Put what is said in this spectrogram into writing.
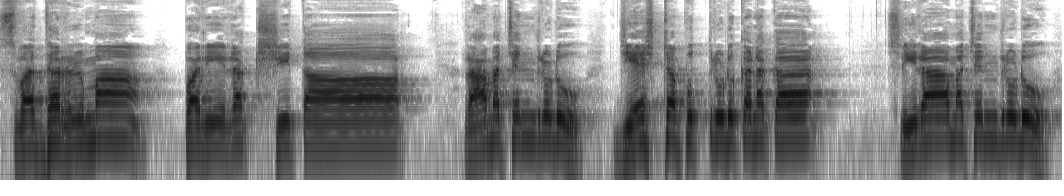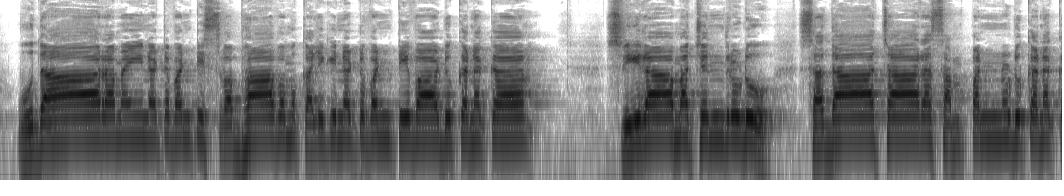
స్వధర్మ పరిరక్షిత. రామచంద్రుడు జ్యేష్ఠపుత్రుడు కనుక శ్రీరామచంద్రుడు ఉదారమైనటువంటి స్వభావము కలిగినటువంటి వాడు కనుక శ్రీరామచంద్రుడు సదాచార సంపన్నుడు కనుక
